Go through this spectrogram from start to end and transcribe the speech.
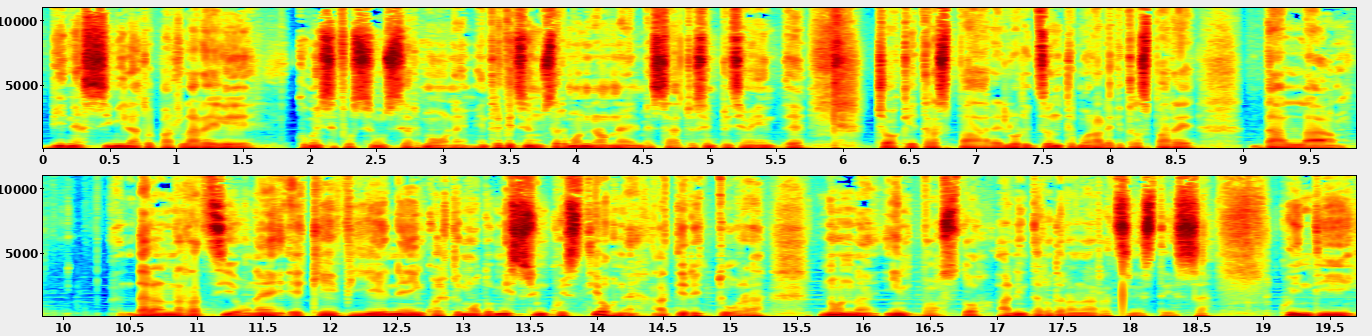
viene assimilato a parlare come se fosse un sermone, mentre invece un sermone non è il messaggio, è semplicemente ciò che traspare, l'orizzonte morale che traspare dalla dalla narrazione e che viene in qualche modo messo in questione addirittura, non imposto all'interno della narrazione stessa. Quindi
